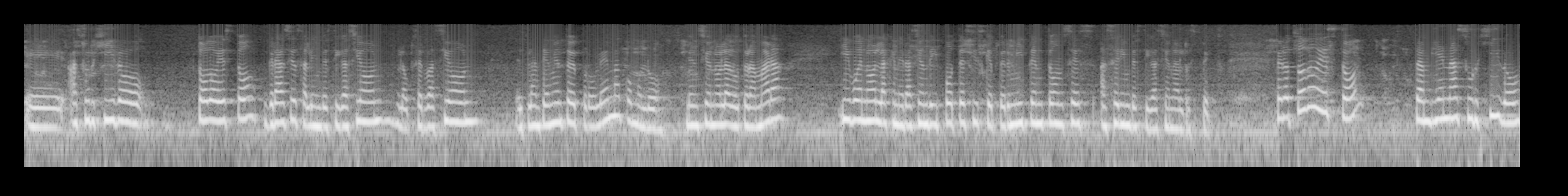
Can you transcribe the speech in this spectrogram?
eh, ha surgido todo esto gracias a la investigación, la observación, el planteamiento de problema, como lo mencionó la doctora Mara, y bueno, la generación de hipótesis que permite entonces hacer investigación al respecto. Pero todo esto también ha surgido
